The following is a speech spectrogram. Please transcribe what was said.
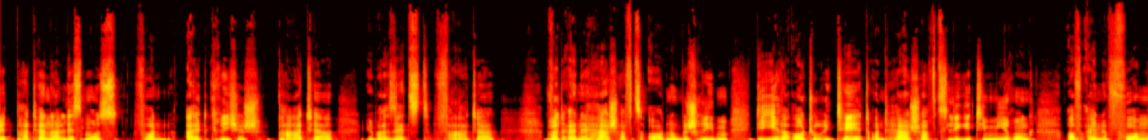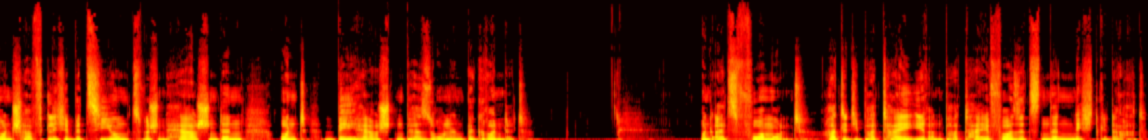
Mit Paternalismus von altgriechisch pater, übersetzt Vater, wird eine Herrschaftsordnung beschrieben, die ihre Autorität und Herrschaftslegitimierung auf eine vormundschaftliche Beziehung zwischen herrschenden und beherrschten Personen begründet. Und als Vormund hatte die Partei ihren Parteivorsitzenden nicht gedacht.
